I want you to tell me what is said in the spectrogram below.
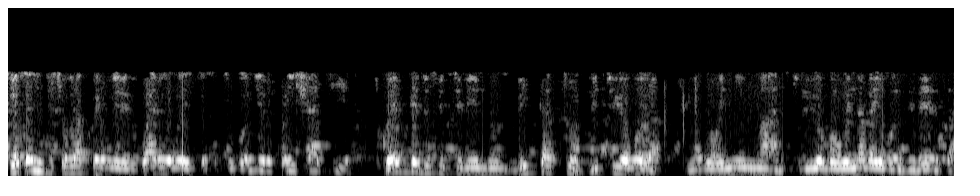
Twebwe ntidushobora kwemerera uwo ari we wese kutuvogera uko yishakiye. Twebwe dufite ibintu bitatu bituyobora. Tuyobowe n'imana tuyobowe n'abayobozi beza.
